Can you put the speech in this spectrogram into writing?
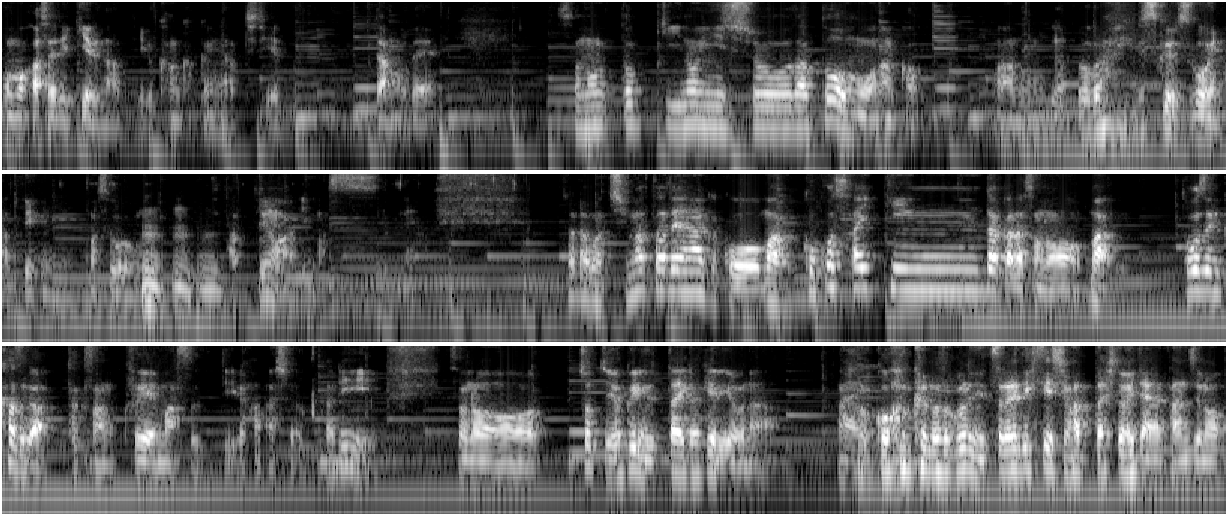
うお任せできるなっていう感覚になってきてたのでその時の印象だともうなんかあのいやプログラミングスクールすごいなっていうふうに、まあ、すごい思ったっていうのはありますね。ただまあ巷でなんかこう、まあ、ここ最近だからその、まあ、当然数がたくさん増えますっていう話だったりそのちょっと欲に訴えかけるようなあのはい広告のところに連れてきてしまった人みたいな感じの、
